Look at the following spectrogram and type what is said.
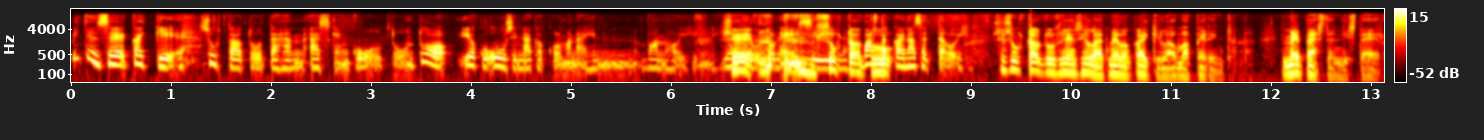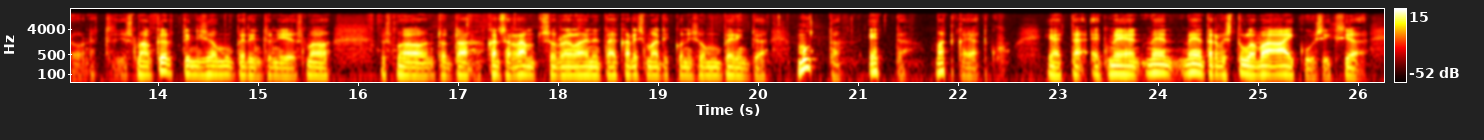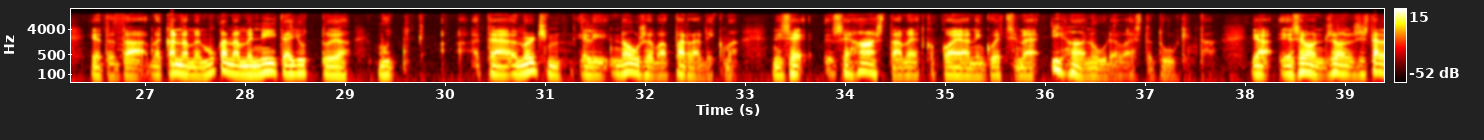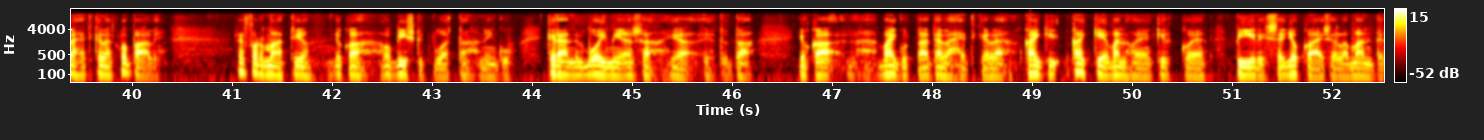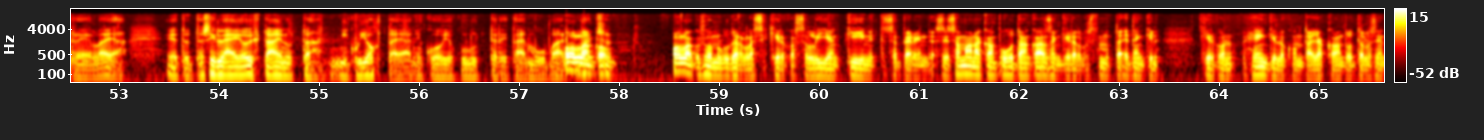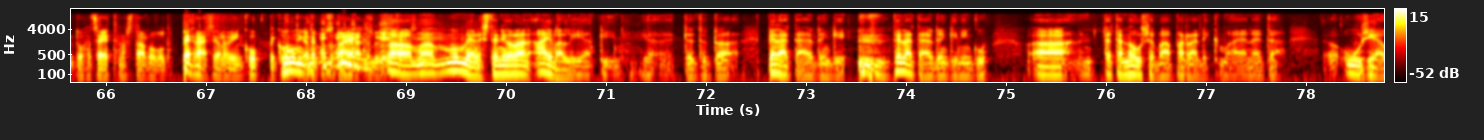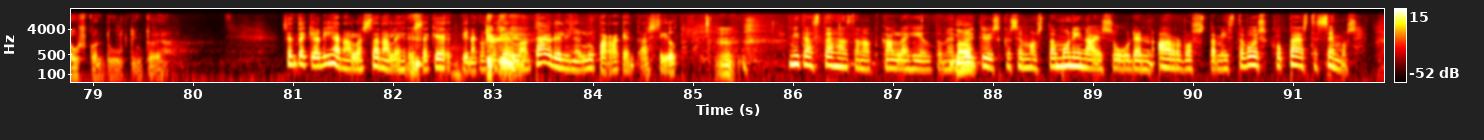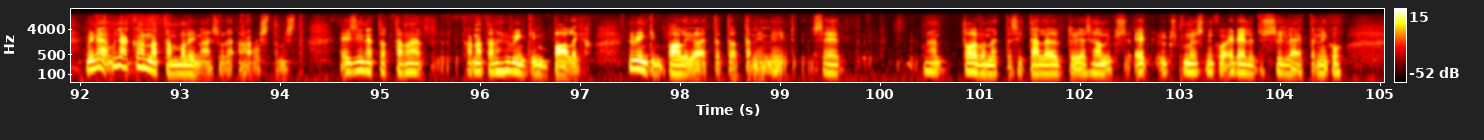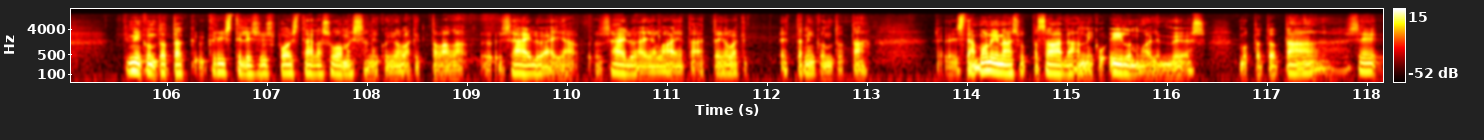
miten se kaikki suhtautuu tähän äsken kuultuun? Tuo joku uusi näkökulma näihin vanhoihin suhtautuu- vastakkainasetteluihin. Se suhtautuu siihen sillä, että meillä on kaikilla oma perintömme. Ja me ei päästä niistä eroon. Että jos mä oon körtti, niin se on mun perintöni. Ja jos mä oon, jos mä oon tota, kansanraamutsorelainen tai karismaatikko, niin se on mun perintöä. Mutta että matka jatkuu. Ja että, että meidän, meidän, meidän tarvitsisi tulla vain aikuisiksi. Ja, ja tota, me kannamme mukanamme niitä juttuja, mutta tämä emerging, eli nouseva paradigma, niin se, se haastaa meidät koko ajan niin kuin etsimään ihan uudenlaista tulkintaa. Ja, ja se, on, se on siis tällä hetkellä globaali reformaatio, joka on 50 vuotta niin kuin kerännyt voimiansa ja, ja tota, joka vaikuttaa tällä hetkellä kaikki, kaikkien vanhojen kirkkojen piirissä jokaisella mantereella ja, ja tota, sillä ei ole yhtä ainutta niin kuin johtajaa, niin kuin on joku Lutteri tai muu. Vaan, Ollaanko, vaan ollaanko Suomen luterilaisessa kirkossa liian kiinni tässä perinteessä? Siis Samaan aikaan puhutaan kansankirjoituksesta, mutta etenkin kirkon henkilökunta jakaantuu tällaisiin 1700-luvulta peräisin oleviin kuppikuntioita, herätysliikkeeksi. Joo, mä- mun mielestäni ollaan aivan liian kiinni. Ja, että, tota, pelätään jotenkin, pelätään jotenkin niin kuin, ää, tätä nousevaa paradigmaa ja näitä uusia uskon tulkintoja. Sen takia on ihan olla sanalehdessä körttinä, koska siellä on täydellinen lupa rakentaa siltoja. Mitäs tähän sanot, Kalle Hiltunen? No-. Löytyisikö semmoista moninaisuuden arvostamista? Voisiko päästä semmoiseen? Minä, minä kannatan moninaisuuden arvostamista. Ei siinä, tota, mä kannatan hyvinkin paljon. Hyvinkin paljon, että tota, niin, niin, se, mä toivon, että sitä löytyy ja se on yksi, yksi myös niin kuin edellytys sille, että niin kuin, niin kuin tota, kristillisyys voisi täällä Suomessa niin kuin jollakin tavalla säilyä ja, säilyä ja laajata, että, jollakin, että niin kuin, tota, sitä moninaisuutta saadaan niin kuin ilmoille myös. Mutta tota, se,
